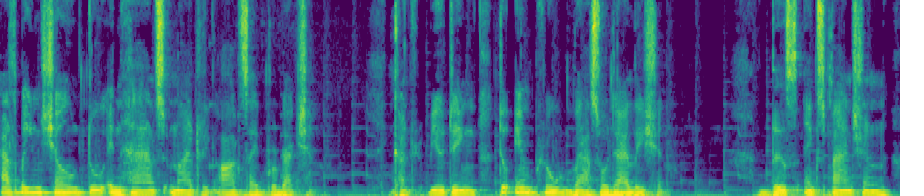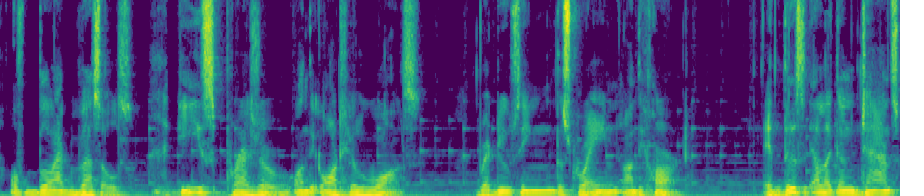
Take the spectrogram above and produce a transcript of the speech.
has been shown to enhance nitric oxide production, contributing to improved vasodilation. This expansion of blood vessels eases pressure on the arterial walls, reducing the strain on the heart. In this elegant dance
